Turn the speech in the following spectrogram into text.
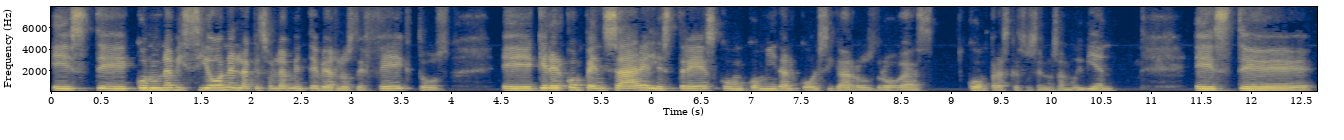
este, con una visión en la que solamente ver los defectos, eh, querer compensar el estrés con comida, alcohol, cigarros, drogas, compras, que eso se nos da muy bien. Este,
